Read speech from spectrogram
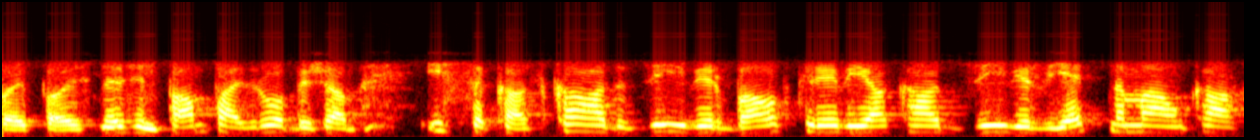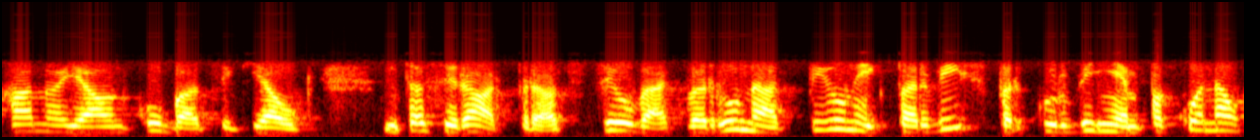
vai pa, es nezinu, pampāļu robežām, izsakās, kāda dzīve ir Baltkrievijā, kāda dzīve ir Vietnamā un kā Hanojā un Kubā, cik jauki. Nu, tas ir ārprāts. Cilvēki var runāt pilnīgi par visu, par kur viņiem pa ko nav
